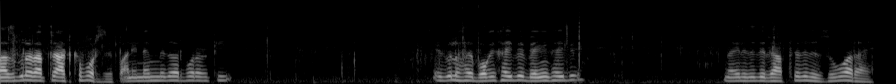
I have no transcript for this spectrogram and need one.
মাছগুলো রাত্রে আটকা পড়ছে, পানি নামিয়ে দেওয়ার পর আর কি। এগুলো হয় বগে খাইবে ব্যাঙে খাইবে। নাইলে যদি রাত্রে যদি জোয়ার হয়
